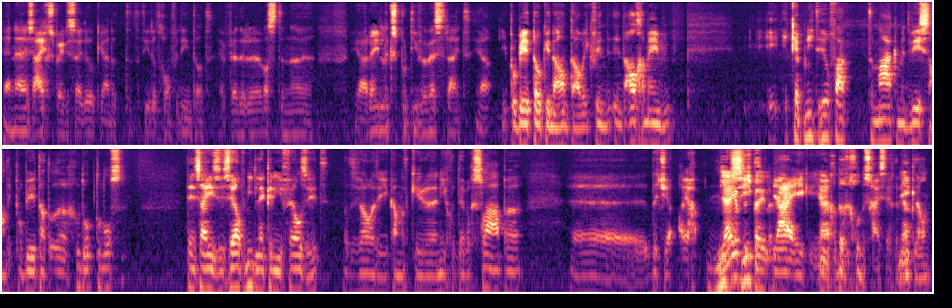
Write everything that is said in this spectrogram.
En eh, zijn eigen spelers zeiden ook ja, dat, dat, dat hij dat gewoon verdiend had. En verder eh, was het een ja, redelijk sportieve wedstrijd. Ja, je probeert het ook in de hand te houden. Ik vind in het algemeen... Ik, ik heb niet heel vaak te maken met weerstand. Ik probeer dat eh, goed op te lossen. Tenzij je zelf niet lekker in je vel zit. Dat is wel, je kan een keer eh, niet goed hebben geslapen. Eh, dat je ja, niet Jij ziet. speler? Ja, ik, ja, Ja. de, gewoon de scheidsrechter. Ja. Ik dan.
